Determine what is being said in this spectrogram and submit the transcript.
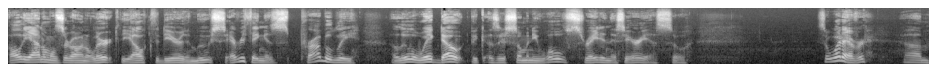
all the animals are on alert. The elk, the deer, the moose, everything is probably a little wigged out because there's so many wolves right in this area. So, so whatever. Um,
